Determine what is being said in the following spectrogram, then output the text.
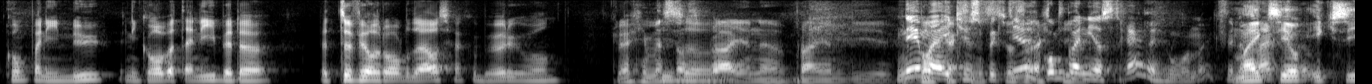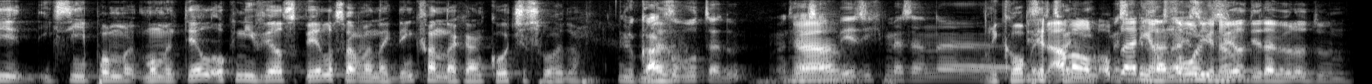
Company nu, en ik hoop dat dat niet bij, de, bij te veel rode duivels gaat gebeuren gewoon. Krijg je mensen Dus, als Brian, eh, Brian die... Nee, maar ik respecteer 2018. Company als trainer gewoon. Hè. Ik vind Maar ik zie, ook, ik, zie, ik zie momenteel ook niet veel spelers waarvan ik denk van dat gaan coaches worden. Lukaku wil dat doen. Want hij is al bezig met zijn... eh, Ik hoop zijn allemaal een niet. opleiding aan het er veel die dat willen doen.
